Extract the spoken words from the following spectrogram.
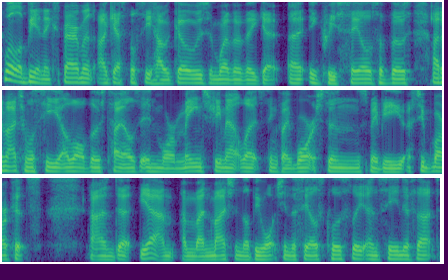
Well, it'll be an experiment. I guess they'll see how it goes and whether they get uh, increased sales of those. I'd imagine we'll see a lot of those titles in more mainstream outlets, things like Waterstones, maybe uh, supermarkets. And uh, yeah, I'm, I'm imagine they'll be watching the sales closely and seeing if that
